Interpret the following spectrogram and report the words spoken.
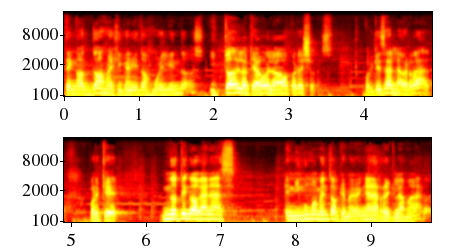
tengo dos mexicanitos muy lindos y todo lo que hago lo hago por ellos. Porque esa es la verdad. Porque no tengo ganas en ningún momento que me vengan a reclamar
